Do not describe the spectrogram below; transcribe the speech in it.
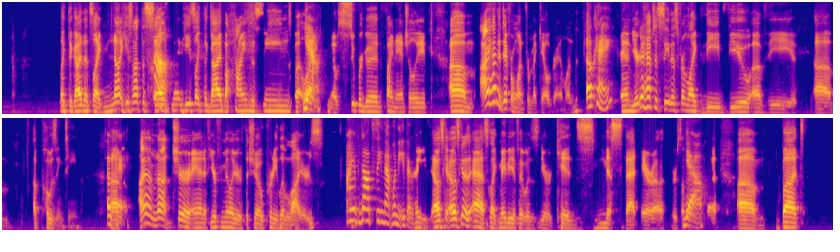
Like the guy that's like, no, he's not the salesman. Huh. He's like the guy behind the scenes, but like yeah. you know, super good financially. Um, I had a different one for Mikael Granlund. Okay. And you're gonna have to see this from like the view of the um opposing team. Uh, okay. Uh, I am not sure, Anne, if you're familiar with the show Pretty Little Liars. I have not seen that one either. I was I was gonna ask like maybe if it was your kids miss that era or something. Yeah. Like um, but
